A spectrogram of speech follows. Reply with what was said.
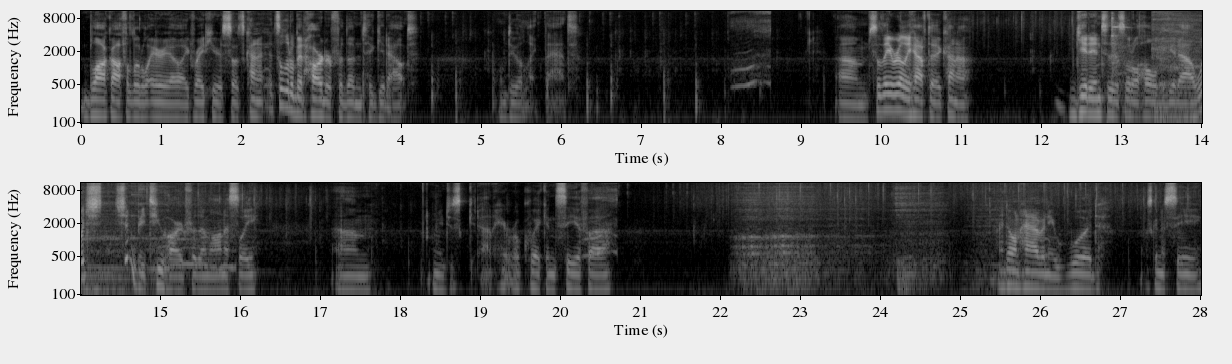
block off a little area like right here so it's kind of it's a little bit harder for them to get out. we'll do it like that. Um, so they really have to kind of get into this little hole to get out, which shouldn't be too hard for them, honestly. Um, let me just get out of here real quick and see if... Uh, I don't have any wood. I was gonna see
